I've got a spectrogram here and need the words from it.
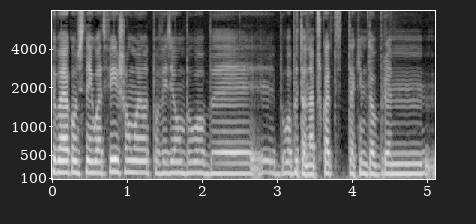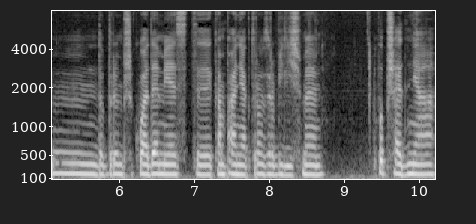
chyba jakąś najłatwiejszą moją odpowiedzią byłoby, byłoby to. Na przykład takim dobrym, mm, dobrym przykładem jest y, kampania, którą zrobiliśmy poprzednia,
